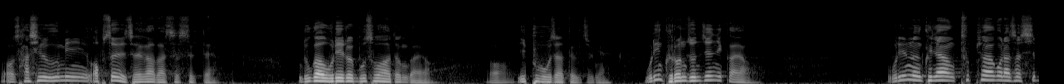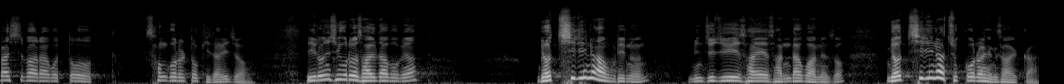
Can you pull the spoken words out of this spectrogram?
어, 사실 의미 없어요. 제가 봤었을 때 누가 우리를 무서워하던가요? 어, 이 후보자들 중에 우린 그런 존재니까요. 우리는 그냥 투표하고 나서 씨발씨발하고 또 선거를 또 기다리죠. 이런 식으로 살다 보면 며칠이나 우리는 민주주의 사회에 산다고 하면서 며칠이나 주권을 행사할까?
